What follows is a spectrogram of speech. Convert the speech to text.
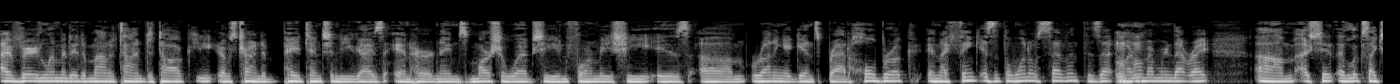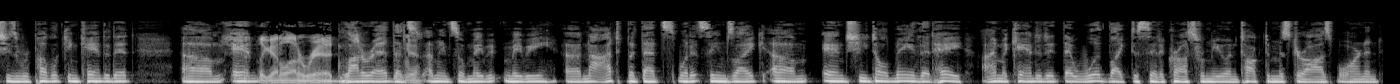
I have very limited amount of time to talk. I was trying to pay attention to you guys, and her name's Marsha Webb. She informed me she is um, running against Brad Halbrook, and I think is it the 107th? Is that am I Mhm. remembering that right? Um, I it looks like she's a Republican candidate. Um, and They got a lot of red. a lot of red. That's, Yeah. I mean, so maybe, maybe, uh, not, but that's what it seems like. Um, and she told me that, Hey, I'm a candidate that would like to sit across from you and talk to Mr. Osborne and,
